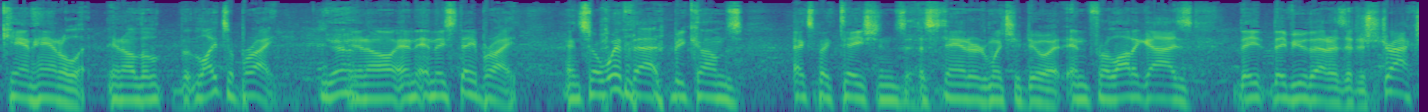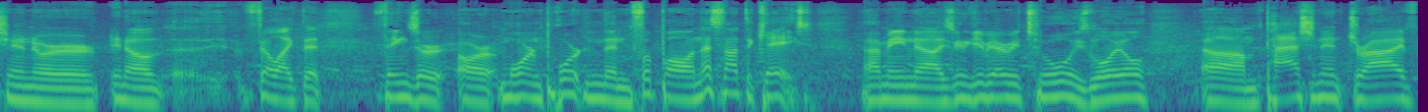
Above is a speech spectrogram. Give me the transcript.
can't handle it. You know, the, the lights are bright. Yeah. You know, and, and they stay bright. And so with that becomes expectations a standard in which you do it. And for a lot of guys, they, they view that as a distraction or, you know, feel like that things are, are more important than football. And that's not the case. I mean, uh, he's going to give you every tool. He's loyal, um, passionate, drive.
